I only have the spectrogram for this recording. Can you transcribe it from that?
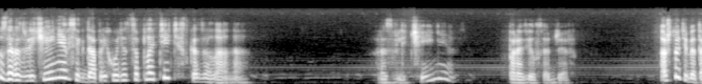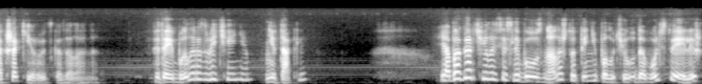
«За развлечения всегда приходится платить», — сказала она. «Развлечения?» — поразился Джефф. «А что тебя так шокирует?» — сказала она. «Это и было развлечением, не так ли?» Я бы огорчилась, если бы узнала, что ты не получил удовольствия и лишь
